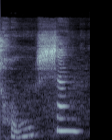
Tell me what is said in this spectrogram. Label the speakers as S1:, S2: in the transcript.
S1: 重山。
